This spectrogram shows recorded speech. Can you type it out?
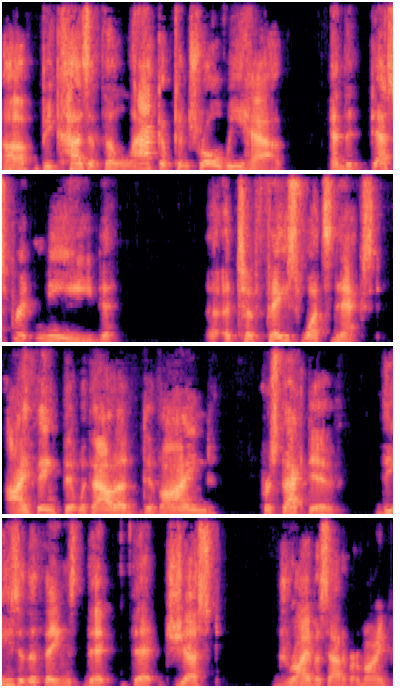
uh, because of the lack of control we have and the desperate need uh, to face what's next. I think that without a divine perspective, these are the things that that just drive us out of our mind.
